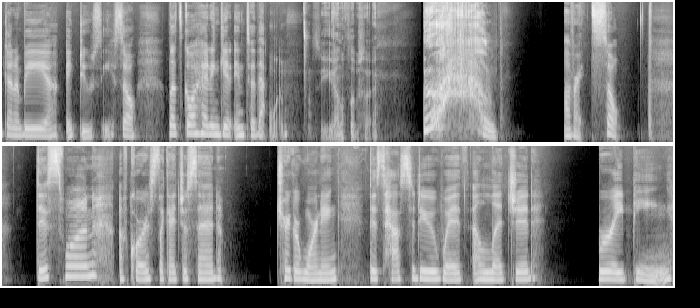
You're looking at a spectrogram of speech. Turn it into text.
gonna be a, a doozy. So let's go ahead and get into that one. See you on the flip side. All right. So this one, of course, like I just said, trigger warning. This has to do with alleged raping.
